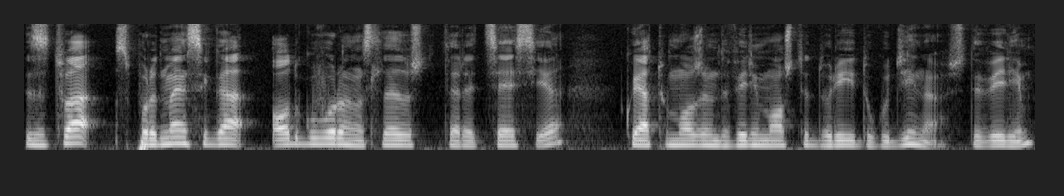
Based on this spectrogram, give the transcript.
Затова, според мен сега, отговора на следващата рецесия, която можем да видим още дори и до година, ще видим,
